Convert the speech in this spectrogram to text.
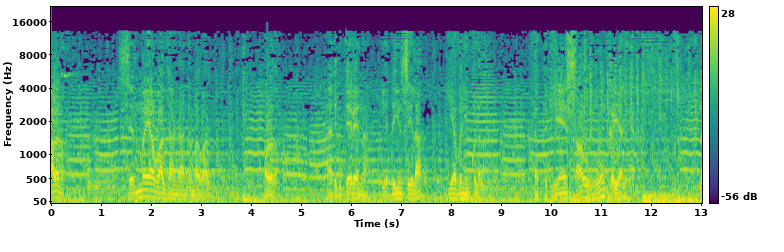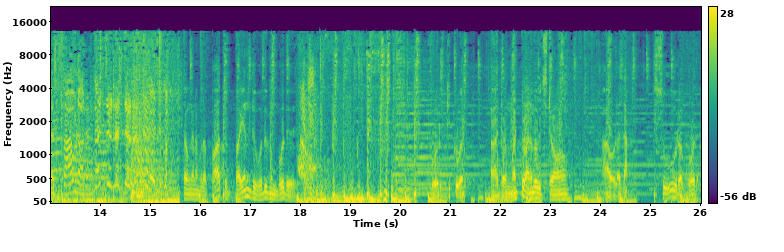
வாழணும். செம்மையா வாழ்தாண்டான்ற மாதிரி வாழணும். அவ்வளவுதான். அதுக்கு தேவைன்னா எதையும் செய்யலாம் எவனையும் கொள்ளலாம் தப்பு ஏன் சாவு உன் கையாலையா? இல்ல சாவுடா. மத்தவங்க பார்த்து பயந்து ஒதுங்கும் போது ஒரு கிக்கு வரும். அதை மட்டும் அனுபவிச்சிட்டோம். அவ்வளவுதான். சூற போத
